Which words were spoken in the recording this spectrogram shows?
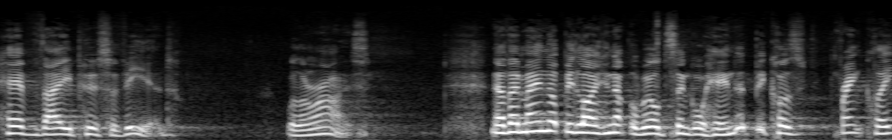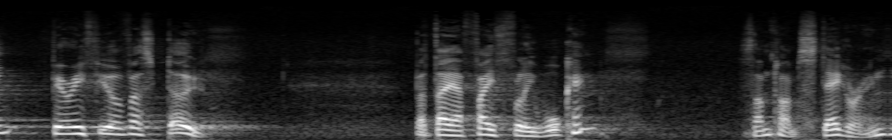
have they persevered will arise. Now, they may not be lighting up the world single handed because, frankly, very few of us do. But they are faithfully walking, sometimes staggering,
